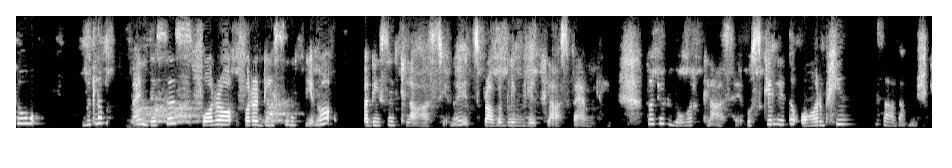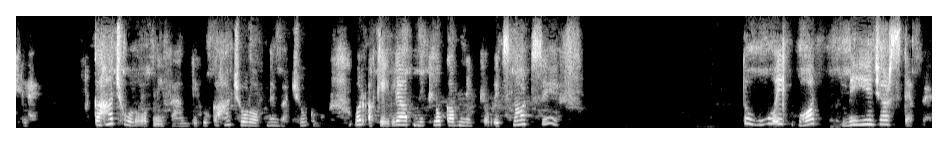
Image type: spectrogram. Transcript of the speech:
तो मतलब and this is for a for a decent you know a decent class you know it's probably middle class family. तो जो लोअर क्लास है उसके लिए तो और भी ज़्यादा मुश्किल है। कहाँ छोड़ो अपनी फैमिली को कहाँ छोड़ो अपने बच्चों को? और अकेले आप निकलो कब निकलो? इट्स नॉट सेफ़ तो वो एक बहुत मेजर स्टेप है।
